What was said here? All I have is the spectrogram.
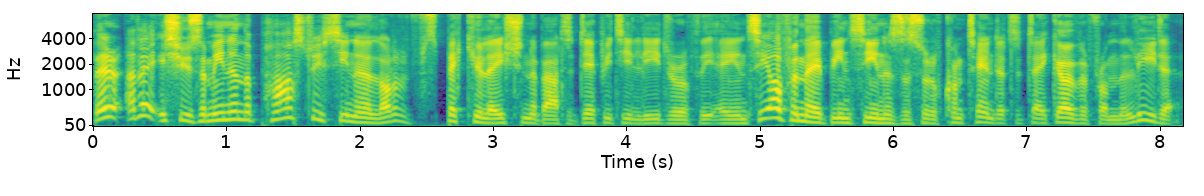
There are other issues. I mean, in the past, we've seen a lot of speculation about a deputy leader of the ANC. Often they've been seen as a sort of contender to take over from the leader.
